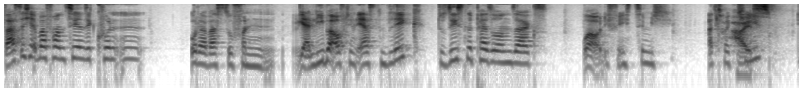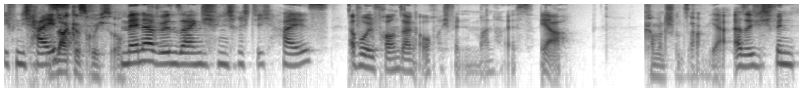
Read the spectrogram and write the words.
Was ich aber von 10 Sekunden oder was du von, ja, Liebe auf den ersten Blick, du siehst eine Person und sagst, wow, die finde ich ziemlich attraktiv. Heiß. Die finde ich heiß. Sag es ruhig so. Männer würden sagen, die finde ich richtig heiß. Obwohl Frauen sagen auch, ich finde einen Mann heiß. Ja, Kann man schon sagen. ja. Also ich finde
